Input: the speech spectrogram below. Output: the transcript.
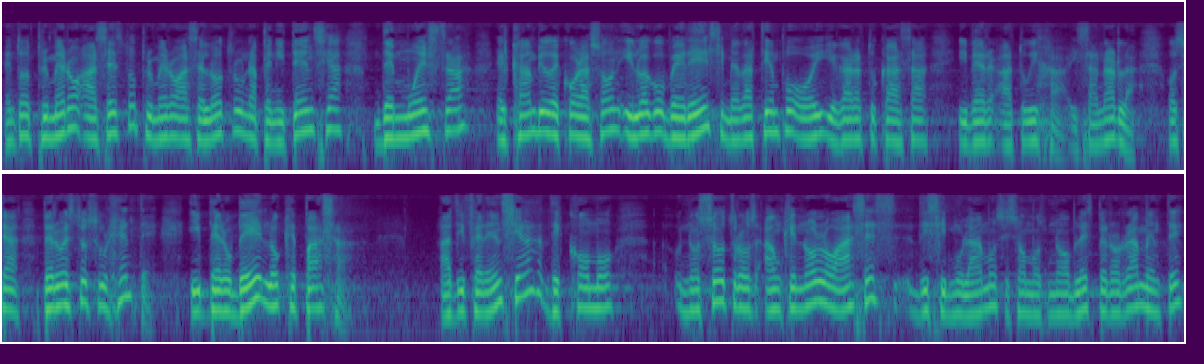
Entonces, primero haz esto, primero haz el otro, una penitencia, demuestra el cambio de corazón y luego veré, si me da tiempo hoy, llegar a tu casa y ver a tu hija y sanarla. O sea, pero esto es urgente. Y, pero ve lo que pasa. A diferencia de cómo nosotros, aunque no lo haces, disimulamos y somos nobles, pero realmente,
